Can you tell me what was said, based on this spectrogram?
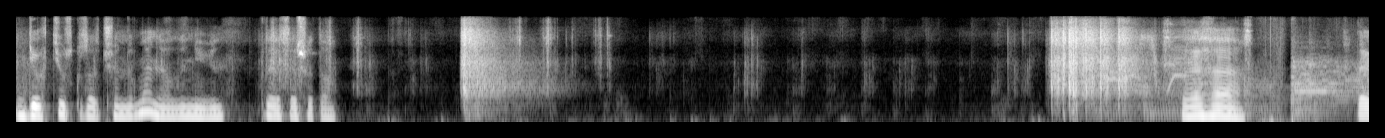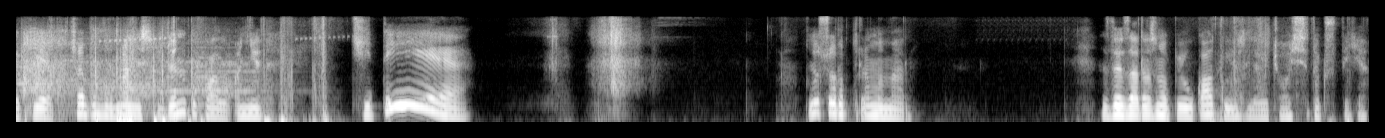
Я хотів сказати, що він але ні, він прийде шита. Еге. Так, є. Хоча б нормально людину попало, а не. Чи ти? Плюс 43 мм. Де зараз знову півкатку і злею чогось так стає.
